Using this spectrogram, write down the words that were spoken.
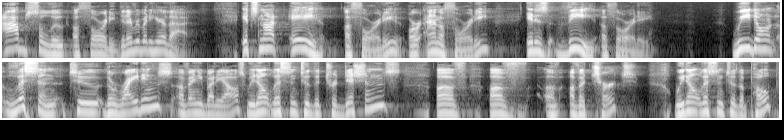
absolute authority. Did everybody hear that? It's not a authority or an authority, it is the authority. We don't listen to the writings of anybody else. We don't listen to the traditions of, of, of, of a church. We don't listen to the Pope.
